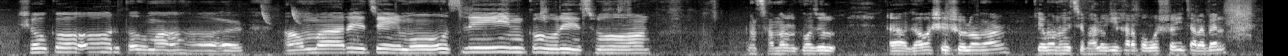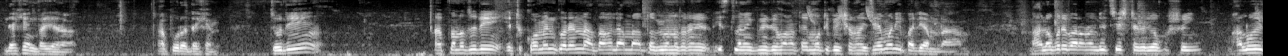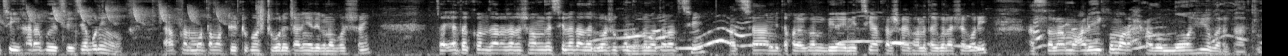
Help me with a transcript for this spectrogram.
শকর তোমার। আমারে যে মুসলিম করেছ আচ্ছা আমার গজলটা গাওয়া শেষ হলো আমার। কেমন হয়েছে? ভালো কি খারাপ? অবশ্যই জানাবেন। দেখেন ভাইয়ারা, আপুরা দেখেন। যদি আপনারা যদি একটু কমেন্ট করেন না, তাহলে আমরা তো বিভিন্ন ধরনের ইসলামিক ভিডিও বানাতে মোটিভেশন হয় যেমনই পারি আমরা। ভালো করে বানানোর চেষ্টা করি, অবশ্যই। ভালো হয়েছে খারাপ হয়েছে, যেমনই হোক, আপনার মোটামুটি একটু কষ্ট করে জানিয়ে দেবেন অবশ্যই। তাই এতক্ষণ যারা যারা সঙ্গে ছিলেন, তাদেরকে অসংখ্য ধন্যবাদ জানাচ্ছি। আচ্ছা আমি তখন এখন বিদায় নিচ্ছি। আপনারা সবাই ভালো থাকবেন, আশা করি। আসসালামু আলাইকুম রহমতুল্লাহি বারকাতু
